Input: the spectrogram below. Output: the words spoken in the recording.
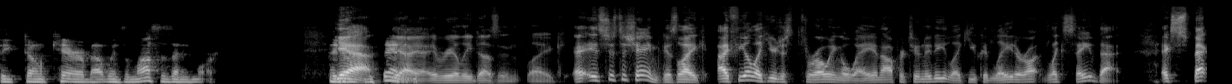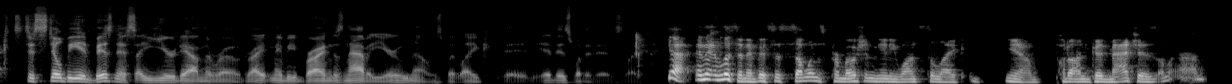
they don't care about wins and losses anymore. Yeah, yeah, yeah. It really doesn't. Like, it's just a shame because, like, I feel like you're just throwing away an opportunity. Like, you could later on, like, save that. Expect to still be in business a year down the road, right? Maybe Bryan doesn't have a year. Who knows? But like, it, it is what it is. Like, yeah, and, and listen, if it's just someone's promotion and he wants to like you know put on good matches. Um,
